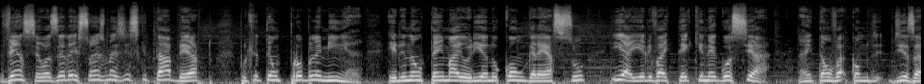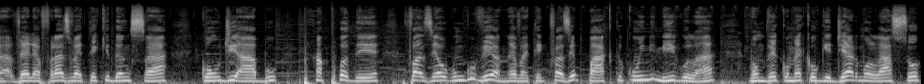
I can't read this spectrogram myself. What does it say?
venceu as eleições, mas disse que está aberto porque tem um probleminha. Ele não tem maioria no Congresso e aí ele vai ter que negociar. Né? Então, vai, como diz a velha frase, vai ter que dançar com o diabo para poder fazer algum governo, né? Vai ter que fazer pacto com o inimigo lá. Vamos ver como é que o Guillermo Lasso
